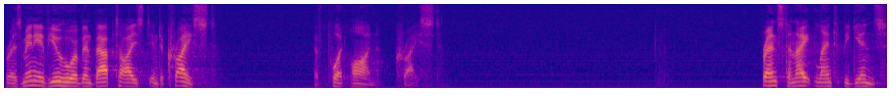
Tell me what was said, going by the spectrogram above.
For as many of you who have been baptized into Christ have put on Christ. Friends, tonight Lent begins,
